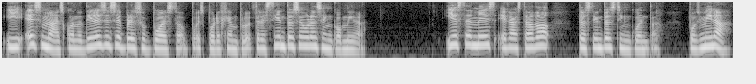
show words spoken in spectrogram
Y es más, cuando tienes ese presupuesto, pues por ejemplo, 300 euros en comida. Y este mes he gastado 250. Pues mira,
